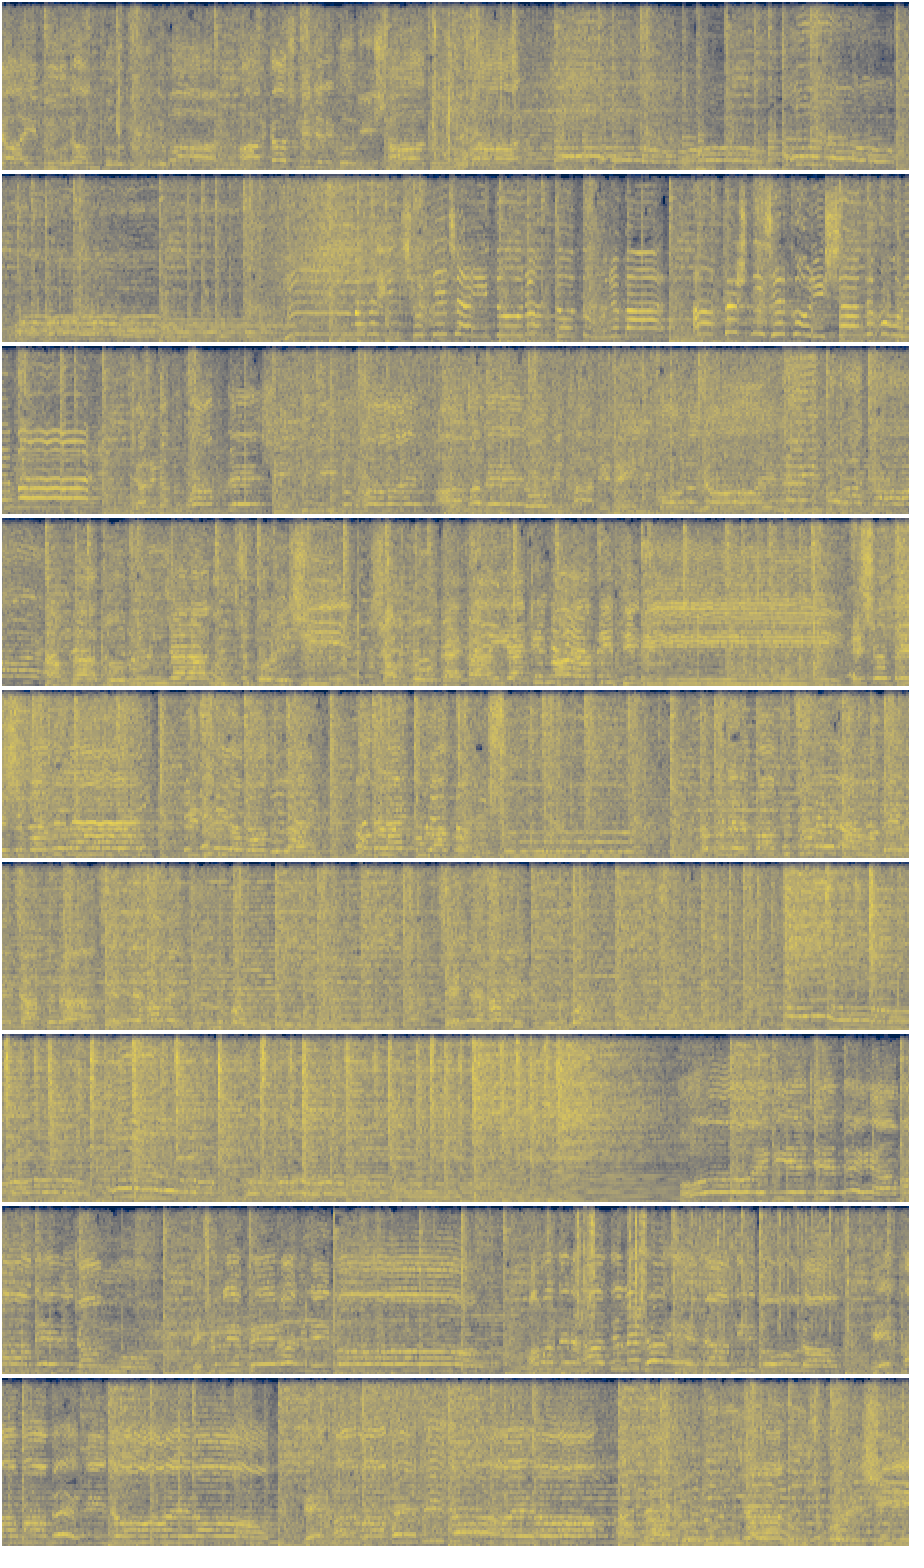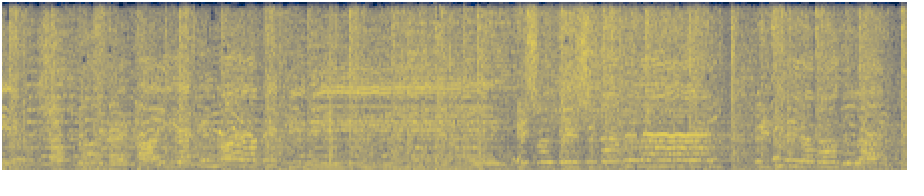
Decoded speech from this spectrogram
যাই দুরন্ত দুর্বার আকাশ নিজের করি সাধুবার। ছুটে যাই দুরন্ত দূরবার আকাশ নিজের করি সাধ উড়বার। জানি না তো থামতে শিখিনি তো হয় আমাদের অভিধানে নেই পরাজয়। আমরা তরুণ যারা উঁচু করে শির স্বপ্ন দেখাই এক নয়া পৃথিবী। এসো দেশ বদলায় পৃথিবীও বদলায়। দেশ দেশ বদলায় পৃথিবী বদলায়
